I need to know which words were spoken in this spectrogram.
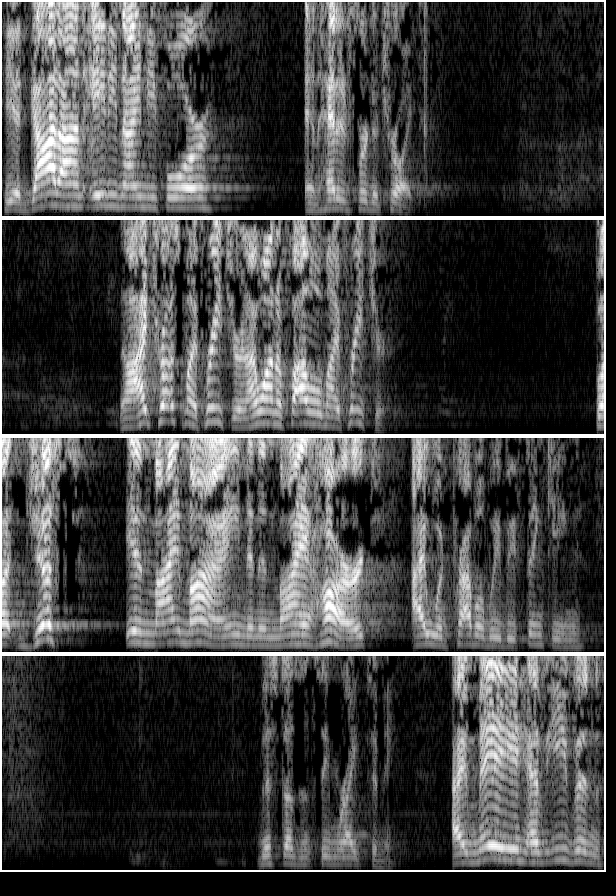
he had got on 8094 and headed for Detroit. Now, I trust my preacher and I want to follow my preacher. But just in my mind and in my heart, I would probably be thinking, this doesn't seem right to me. I may have even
